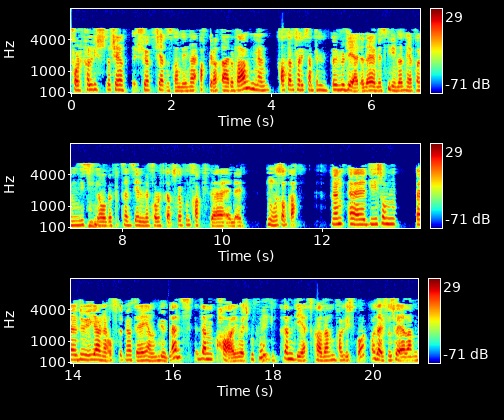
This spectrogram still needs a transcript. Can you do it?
folk har lyst til å kjøpe tjenestene dine akkurat der og da, men at de f.eks. vurderer det eller skriver det ned på en liste over potensielle folk de skal kontakte, eller noe sånt. da. Men eh, de som eh, du gjerne ofte møter gjennom Google Ads, de har jo et behov. De vet hva de har lyst på, og derfor så er de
